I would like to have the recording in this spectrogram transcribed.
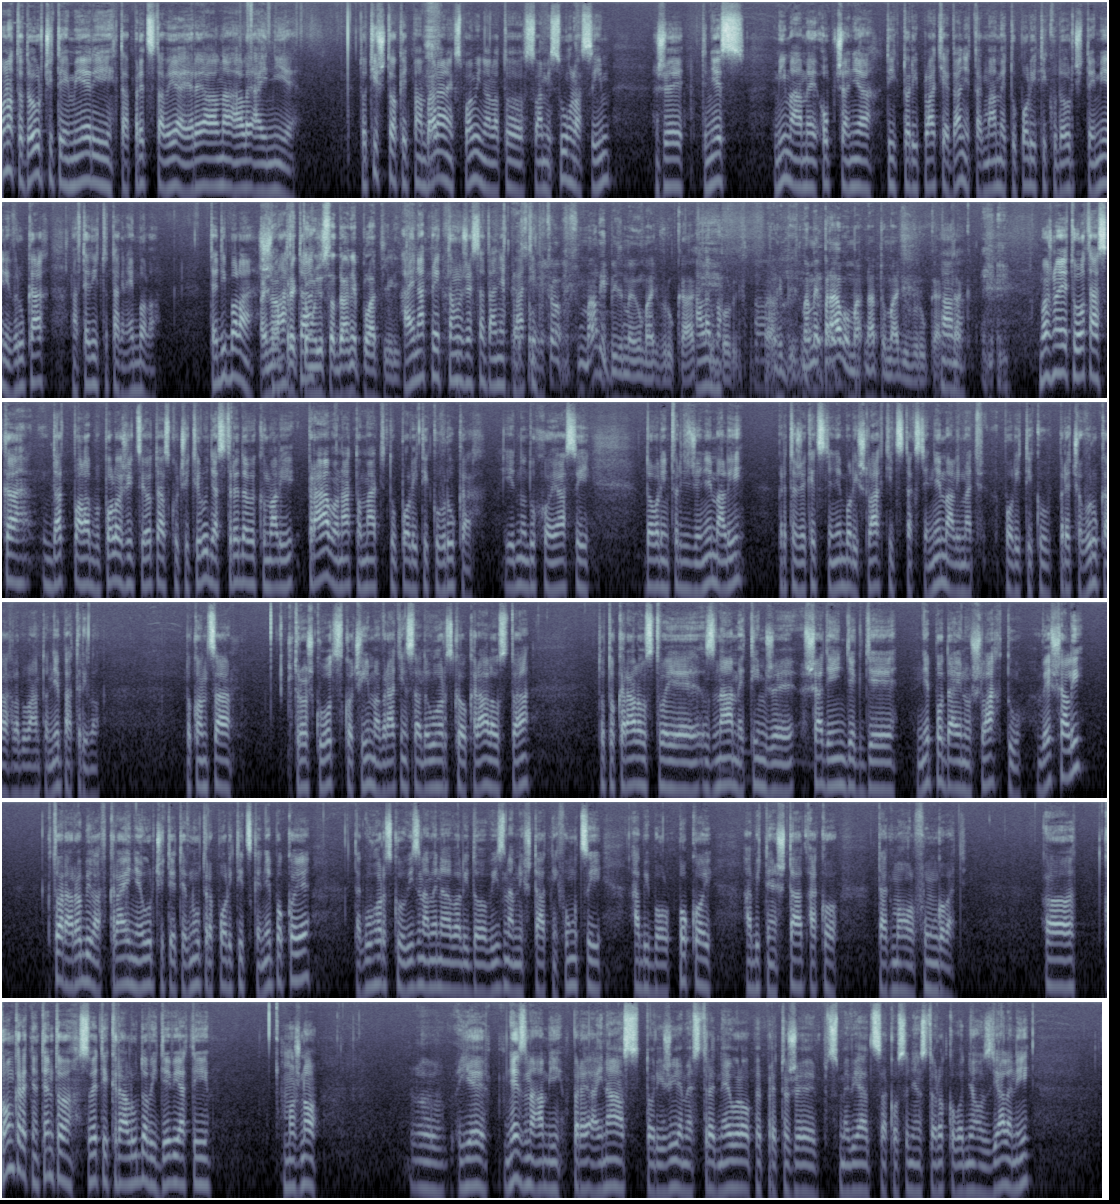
Ono to do určitej miery, tá predstava je aj reálna, ale aj nie. Totižto, keď pán Baránek spomínal, a to s vami súhlasím, že dnes my máme občania, tí, ktorí platia dane, tak máme tú politiku do určitej miery v rukách, no vtedy to tak nebolo. Vtedy bola Aj šlachta, napriek tomu, že sa dane platili. Aj napriek tomu, že sa dane platili. Ja som, mali by sme ju mať v rukách. Alebo- Boli, mali by, máme právo ma, na to mať ju v rukách. Áno. Tak. Možno je tu otázka, dať, alebo položiť si otázku, či tí ľudia v stredoveku mali právo na to mať tú politiku v rukách. Jednoducho ja si dovolím tvrdiť, že nemali, pretože keď ste neboli šlachtic, tak ste nemali mať politiku prečo v rukách, lebo vám to nepatrilo. Dokonca trošku odskočím a vrátim sa do Uhorského kráľovstva. Toto kráľovstvo je známe tým, že všade inde, kde nepodajnú šlachtu vešali, ktorá robila v krajine určité tie vnútropolitické nepokoje, tak v Uhorsku vyznamenávali do významných štátnych funkcií, aby bol pokoj, aby ten štát ako tak mohol fungovať. E, Konkrétne tento svätý kráľ Ludový IX možno e, je neznámy pre aj nás, ktorí žijeme v Strednej Európe, pretože sme viac ako 700 rokov od neho vzdialení.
